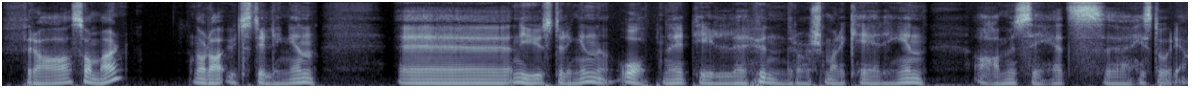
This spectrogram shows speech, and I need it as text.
fra sommeren, når da utstillingen, eh, nye utstillingen åpner til 100-årsmarkeringen av museets eh, historie.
